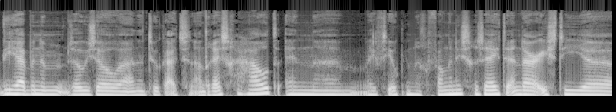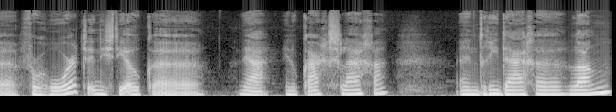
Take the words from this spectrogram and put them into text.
Die hebben hem sowieso eh, natuurlijk uit zijn adres gehaald. En eh, heeft hij ook in de gevangenis gezeten. En daar is hij verhoord. En is hij ook ja, in elkaar geslagen. En drie dagen lang.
